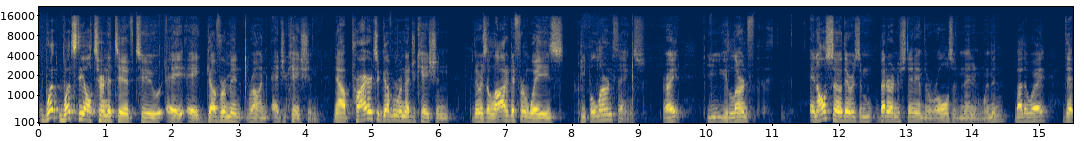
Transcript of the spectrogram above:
What, what's the alternative to a, a government run education? Now, prior to government run education, there was a lot of different ways people learn things, right? You, you learn, and also there was a better understanding of the roles of men and women, by the way, that.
